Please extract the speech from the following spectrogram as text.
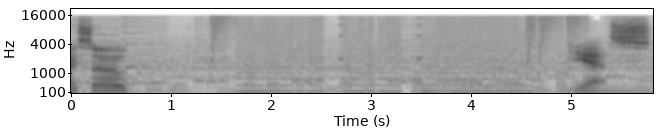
Alright, so... Yes.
